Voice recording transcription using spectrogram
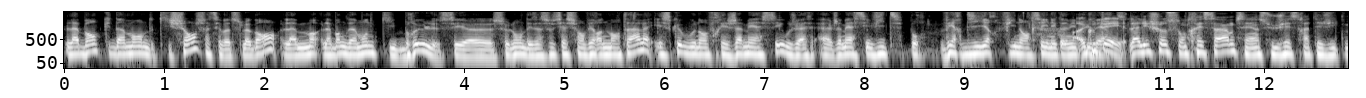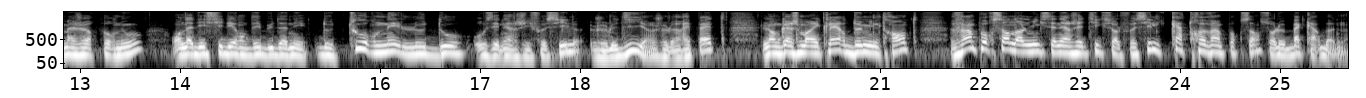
la banque d'un monde qui change, ça c'est votre slogan, la, banque d'un monde qui brûle, c'est euh, selon des associations environnementales. Est-ce que vous n'en ferez jamais assez ou euh, jamais assez vite pour verdir, financer une économie Ah, plus Écoutez, verte? là les choses sont très simples, c'est un sujet stratégique majeur pour nous. On a décidé en début d'année de tourner le dos aux énergies fossiles, je le dis, hein, je le répète. L'engagement est clair, 2030, 20% dans le mix énergétique sur le fossile, 80% sur le bas carbone.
